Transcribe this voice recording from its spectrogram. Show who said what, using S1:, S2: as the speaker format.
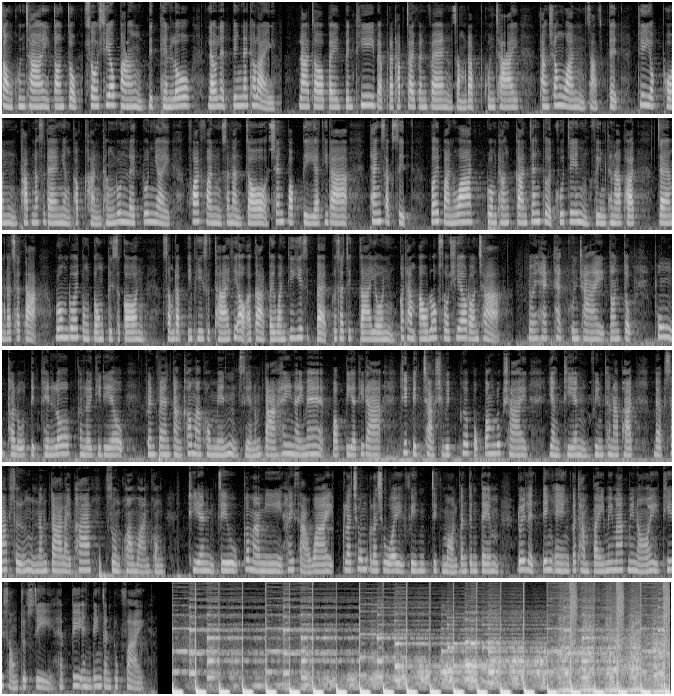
S1: สองคุณชายตอนจบโซเชียลปัง ติดเทรนโลก แล้วเรตติ้งได้เท่าไหร่ ลาจอไปเป็นที่แบบประทับใจแฟนๆสำหรับคุณชาย ทางช่องวัน 31 ที่ยกพล ทัพนักแสดงอย่างขับขันทั้งรุ่นเล็กรุ่นใหญ่ ฟาดฟันสนั่นจอ เช่นปอกปียธิดา แท่งศักดิ์สิทธิ์ เป้ยปานวาด รวมทั้งการแจ้งเกิดคู่จิ้น ฟิล์มธนพัฒน์แจมรัชตะ ร่วมด้วยตรงๆกฤษกร สำหรับ EP สุดท้ายที่ออกอากาศไปวันที่ 28 พฤศจิกายน ก็ทำเอาโลกโซเชียลร้อนฉ่าโดยแฮชแท็กคุณชาย ตอนจบพุ่งทะลุติดเทรนด์โลกกันเลยทีเดียว แฟนๆ ต่างเข้ามาคอมเมนต์ เสียน้ำตาให้นายแม่ ป๊อกเปียธิดา ที่ปิดฉากชีวิตเพื่อปกป้องลูกชาย อย่างเทียน ฟิล์มธนพัฒน์แบบซาบซึ้ง น้ำตาไหลพากส่วนความหวานของ เทียนจิวก็มามีให้สาววายกระชุ่มกระชวย ฟินจิกหมอนกันเต็มๆ ด้วยเลตติ้งเองก็ทำไปไม่มากไม่น้อยที่ 2.4 แฮปปี้เอนดิ้งกันทุกฝ่าย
